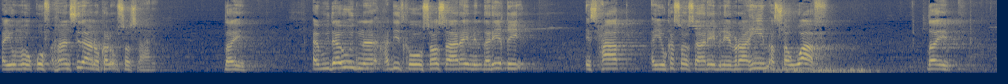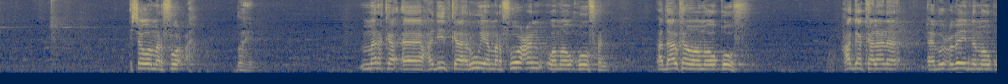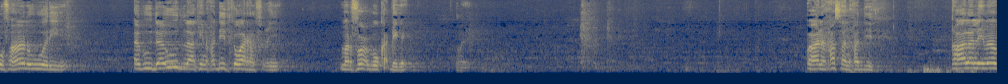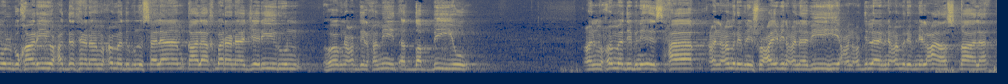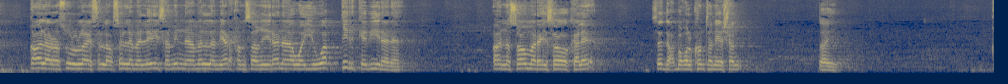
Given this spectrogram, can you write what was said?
ayuu mawquuf ahaan sidaanoo kale u soo saaray. Ayb abu daawuudna xadiidka wuu soo saaray min dariiqi isxaaq ayuu ka soo saaray ibn ibraahim asawaaf ayb isagoo marfuuc ah. Ayb marka xadiidka ruwiya marfuucan wa mawquufan. Hadda halkan waa mawquuf xagga kalena abu cubaydna mawquuf ahaan uu wariyey. Abu daawuud laakiin xadiidka waa rafciyey marfuuc buu ka dhigay. Waana xasan xadiidka qaala alimaamu اlbukhaariyu xadaana moxamed bnu salaam qaala akhbarana jariiru huwa bnu cabdilxamiid addabiyu can moxamed bni isxaaq can camr bni shucaybi can abiihi can cabdillahi bni camr bni اlcaas qaala qaala rasuulu llahi sal l slam laysa mina man lam yarxam sagiirana wayuwaqir kabiirana waana soo maray isagoo kale saddex boqol konton iyo shan ayb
